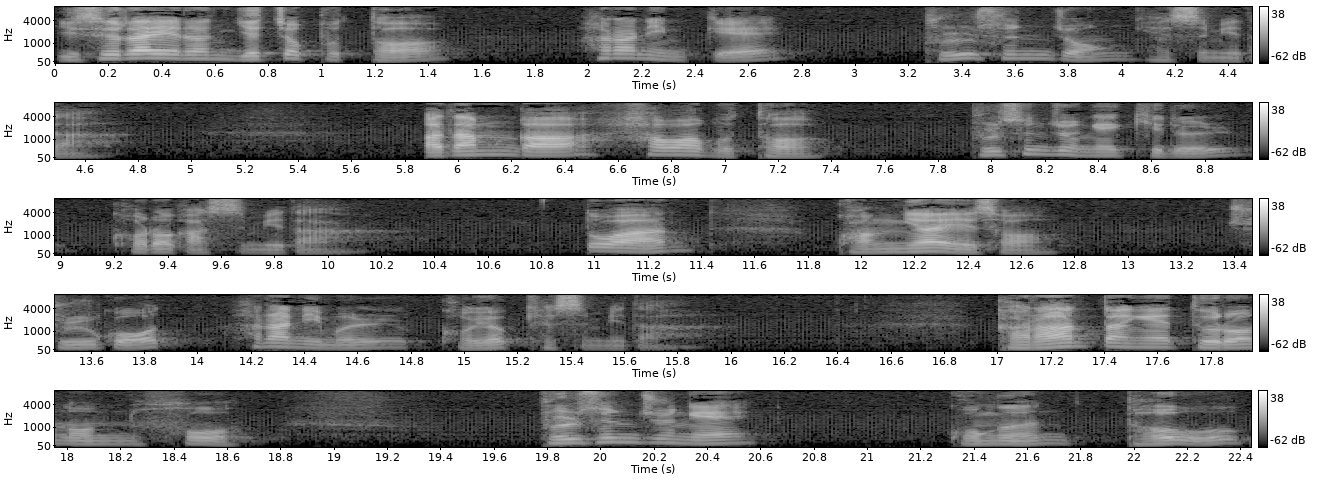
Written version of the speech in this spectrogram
이스라엘은 옛적부터 하나님께 불순종했습니다. 아담과 하와부터 불순종의 길을 걸어갔습니다. 또한 광야에서 줄곧 하나님을 거역했습니다. 가나안 땅에 들어온 후 불순종의 공은 더욱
